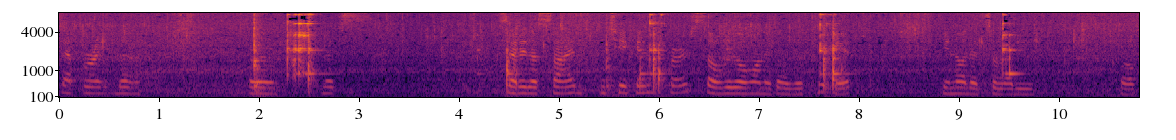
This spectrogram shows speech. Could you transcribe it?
separate the, let's set it aside, the chicken first, so we don't want to overcook it. You know that's already cooked.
